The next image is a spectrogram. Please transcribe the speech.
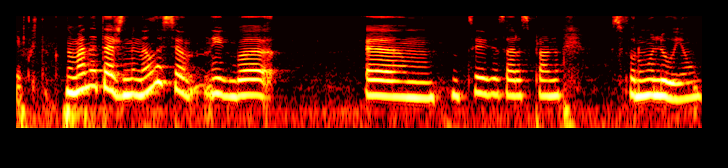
якось так. Ну, мене теж змінилося, якби ем, ну, це я зараз правильно сформулюю.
